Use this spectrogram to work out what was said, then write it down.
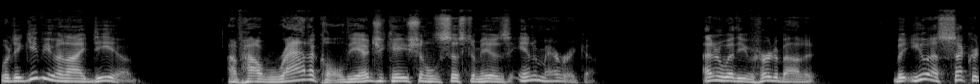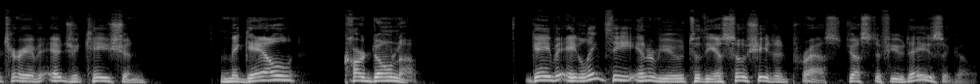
Well, to give you an idea of how radical the educational system is in America, I don't know whether you've heard about it, but U.S. Secretary of Education Miguel Cardona gave a lengthy interview to the Associated Press just a few days ago.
